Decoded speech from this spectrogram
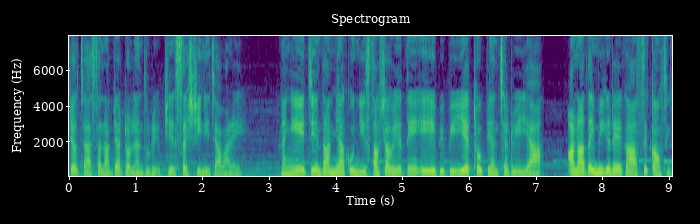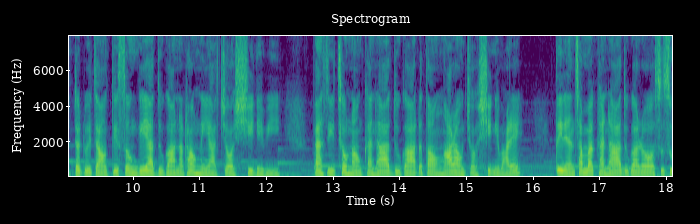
ပျောက်ကြားဆန္ဒပြတော်လှန်သူတွေအဖြစ်ဆက်ရှိနေကြပါတယ်။နိုင်ငံရေးအကျဉ်းသားများကူညီစောင့်ရှောက်ရေးအသင်း AAPP ရဲ့ထုတ်ပြန်ချက်တွေအရအာဏာသိမ်းပြီးကတည်းကစစ်ကောင်စီတပ်တွေကြောင့်တည်ဆုံခဲ့ရသူက2200ကျော်ရှိနေပြီးဖန်စီချုံနှောင်ခံထားသူက15000ကျော်ရှိနေပါတယ်။တည်တံချမှတ်ခံထားသူကတော့စုစု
